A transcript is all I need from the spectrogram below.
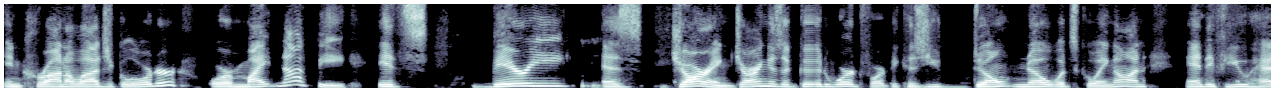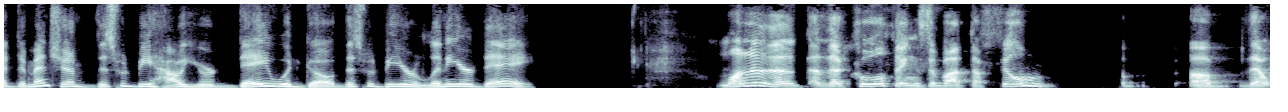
in chronological order or might not be. It's very as jarring. Jarring is a good word for it because you don't know what's going on. And if you had dementia, this would be how your day would go. This would be your linear day. one of the the cool things about the film uh, that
